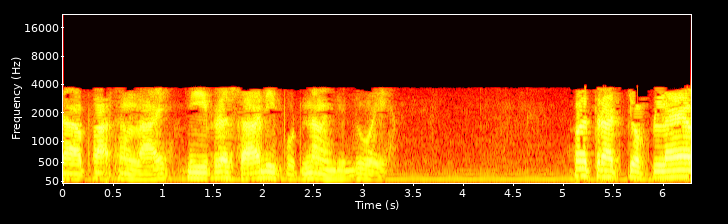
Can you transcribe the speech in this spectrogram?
ดาพระทั้งหลาย มีพระสารีบุตรนั่งอยู่ด้วยพอตรัสจบแล้ว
